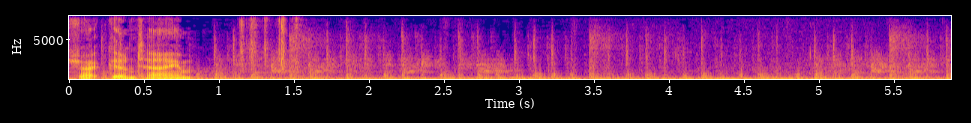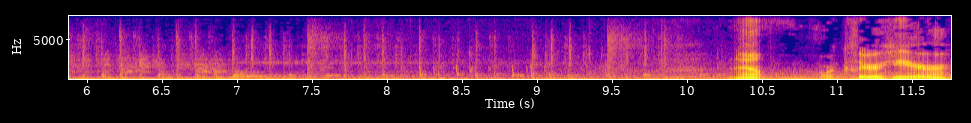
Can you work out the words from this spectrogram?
Shotgun time. Clear here.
